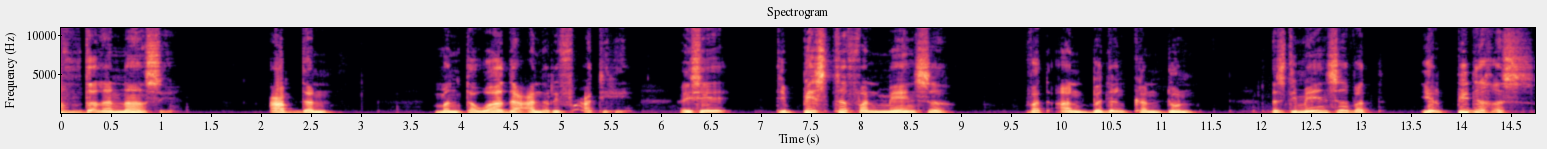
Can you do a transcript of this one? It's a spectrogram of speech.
afdala nasi abdan man tawada an rif'atihi. Hy sê die beste van mense wat aanbidding kan doen is die mense wat eerbiedig is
